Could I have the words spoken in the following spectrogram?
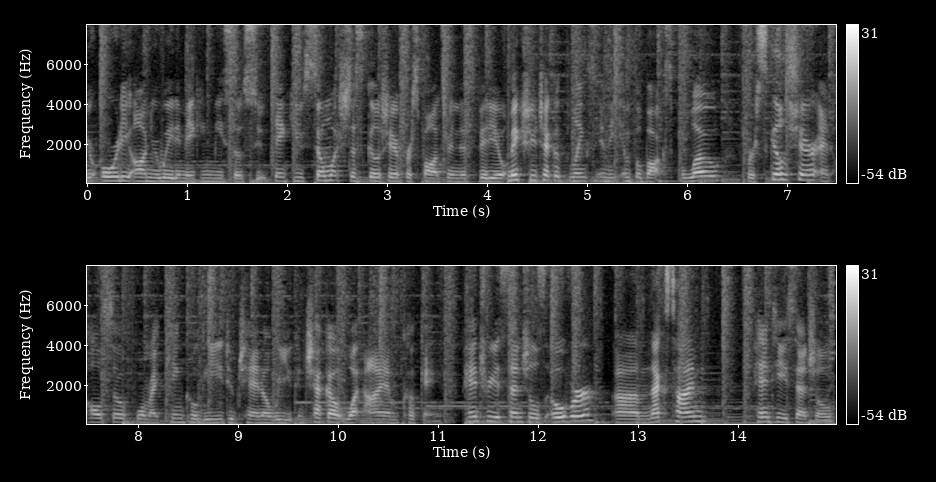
you're already on your way to making miso soup. Thank you so much to Skillshare for sponsoring this video. Make sure you check out the links in the info box below for Skillshare and also for my King Kogi YouTube channel where you can check out what I am cooking. Pantry Essentials over. Um, next time, Panty Essentials.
